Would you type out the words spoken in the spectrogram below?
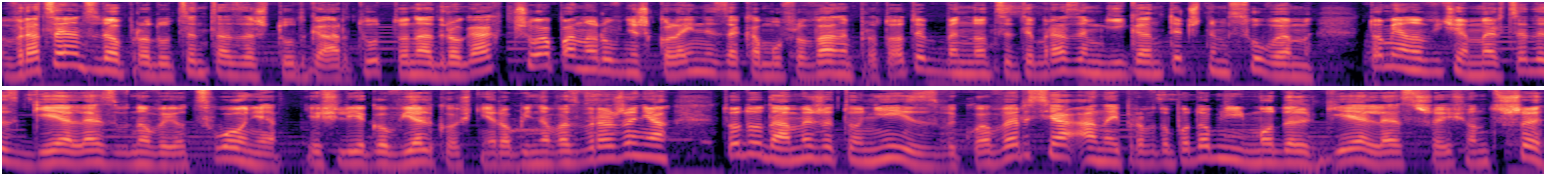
Wracając do producenta ze Stuttgartu, to na drogach przyłapano również kolejny zakamuflowany prototyp, będący tym razem gigantycznym suwem. To mianowicie Mercedes GLS w nowej odsłonie. Jeśli jego wielkość nie robi na Was wrażenia, to dodamy, że to nie jest zwykła wersja, a najprawdopodobniej model GLS 63.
